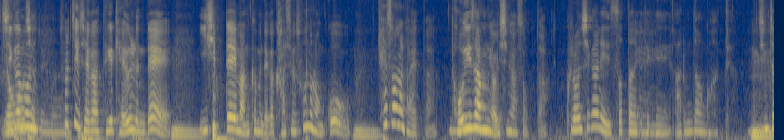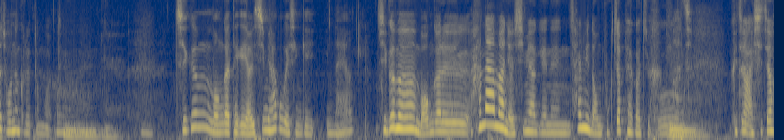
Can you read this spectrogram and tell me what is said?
지금은 솔직히 제가 되게 게을른데 음. 20대만큼은 내가 가슴에 손을 얹고 음. 최선을 다했다. 더 이상 열심히 할 수 없다. 그런 시간이 있었다는 게 네. 되게 아름다운 것 같아요. 음. 진짜 저는 그랬던 것 같아요. 어. 네. 지금 뭔가 되게 열심히 하고 계신 게 있나요? 지금은 뭔가를 하나만 열심히 하기에는 삶이 너무 복잡해가지고 맞아. 그죠 아시죠?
